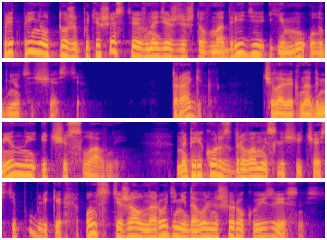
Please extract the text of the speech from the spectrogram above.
предпринял то же путешествие в надежде, что в Мадриде ему улыбнется счастье. Трагик — человек надменный и тщеславный. Наперекор здравомыслящей части публики он стяжал народе довольно широкую известность.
